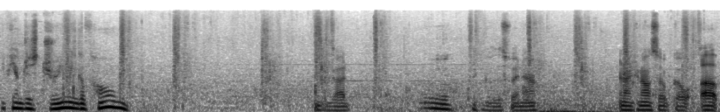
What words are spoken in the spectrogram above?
Maybe I'm just dreaming of home. Oh my god. I can go this way now. And I can also go up.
